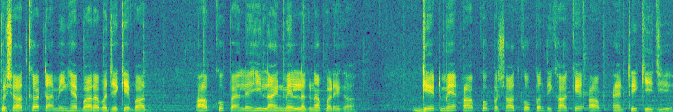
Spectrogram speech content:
प्रसाद का टाइमिंग है 12 बजे के बाद। आपको पहले ही लाइन में लगना पड़ेगा। गेट में आपको प्रसाद कूपन दिखा के आप एंट्री कीजिए।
